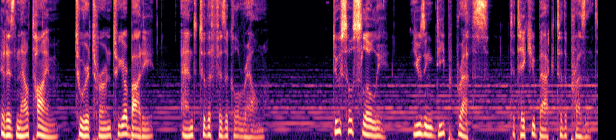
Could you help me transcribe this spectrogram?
It is now time to return to your body and to the physical realm. Do so slowly, using deep breaths to take you back to the present.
